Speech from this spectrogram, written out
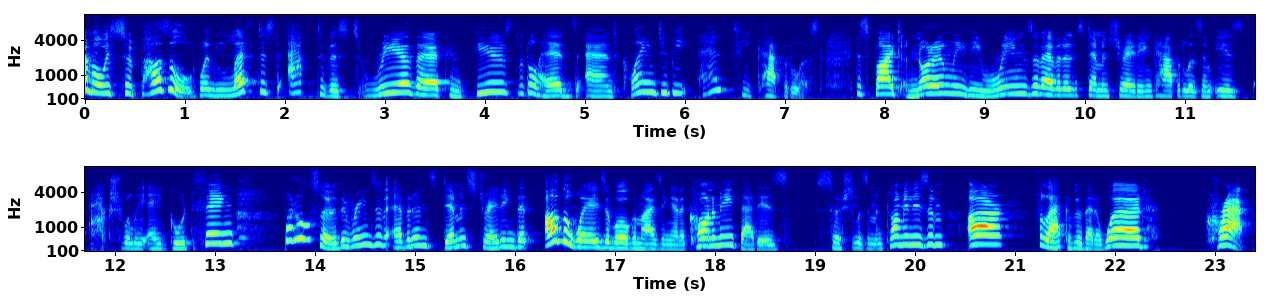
I'm always so puzzled when leftist activists rear their confused little heads and claim to be anti capitalist, despite not only the reams of evidence demonstrating capitalism is actually a good thing, but also the reams of evidence demonstrating that other ways of organizing an economy, that is, socialism and communism, are, for lack of a better word, crap.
